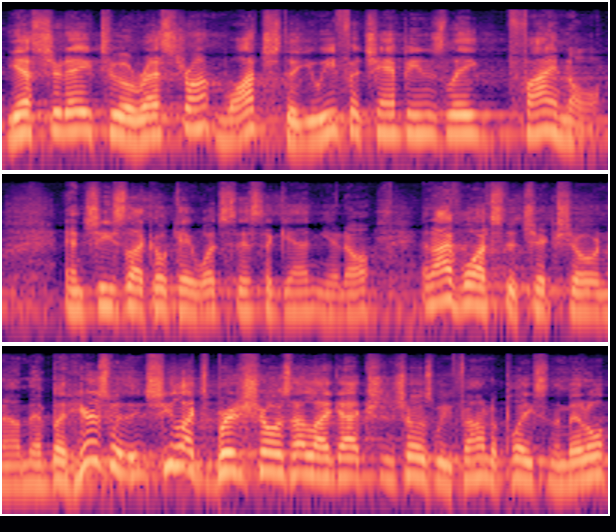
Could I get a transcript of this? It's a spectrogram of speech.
yesterday to a restaurant and watched the UEFA Champions League final. And she's like, okay, what's this again? You know? And I've watched a chick show now and then. But here's what she likes British shows. I like action shows. We found a place in the middle.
